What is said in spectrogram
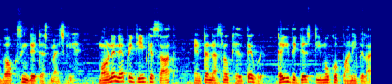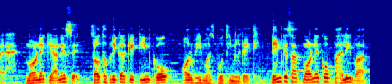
बॉक्सिंग डे टेस्ट मैच की है। मोर्ने ने अपनी टीम के साथ इंटरनेशनल खेलते हुए कई दिग्गज टीमों को पानी पिलाया है। मोर्ने के आने से साउथ अफ्रीका की टीम को और भी मजबूती मिल गई थी। टीम के साथ मोर्ने को पहली बार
